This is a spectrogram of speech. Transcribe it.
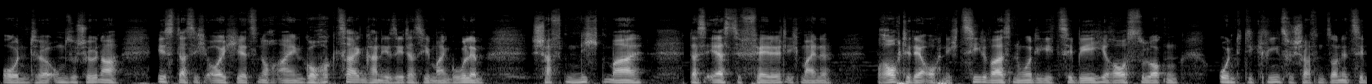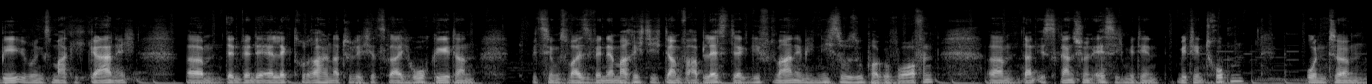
Und äh, umso schöner ist, dass ich euch jetzt noch ein Gohok zeigen kann. Ihr seht das hier, mein Golem schafft nicht mal das erste Feld. Ich meine, brauchte der auch nicht. Ziel war es nur, die CB hier rauszulocken und die Queen zu schaffen. So eine CB übrigens mag ich gar nicht. Ähm, denn wenn der Elektrodrache natürlich jetzt gleich hochgeht, dann beziehungsweise wenn der mal richtig Dampf ablässt, der Gift war nämlich nicht so super geworfen, ähm, dann ist ganz schön Essig mit den, mit den Truppen. Und ähm,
